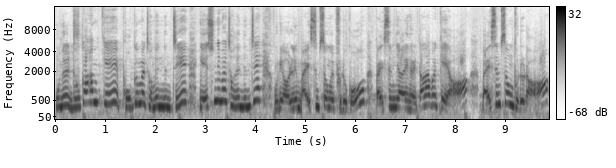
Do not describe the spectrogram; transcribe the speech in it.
오늘 누가 함께 복음을 전했는지 예수님을 전했는지 우리 얼른 말씀송을 부르고 말씀 여행을 떠나볼게요. 말씀송 부르러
